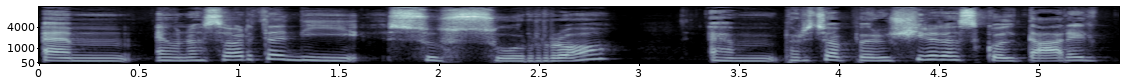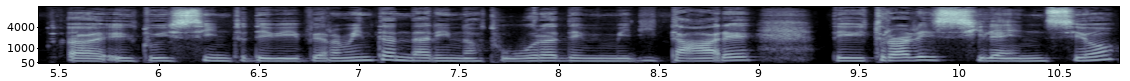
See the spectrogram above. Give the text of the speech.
Um, è una sorta di sussurro Um, perciò per riuscire ad ascoltare il, uh, il, tuo istinto devi veramente andare in natura, devi meditare, devi trovare il silenzio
